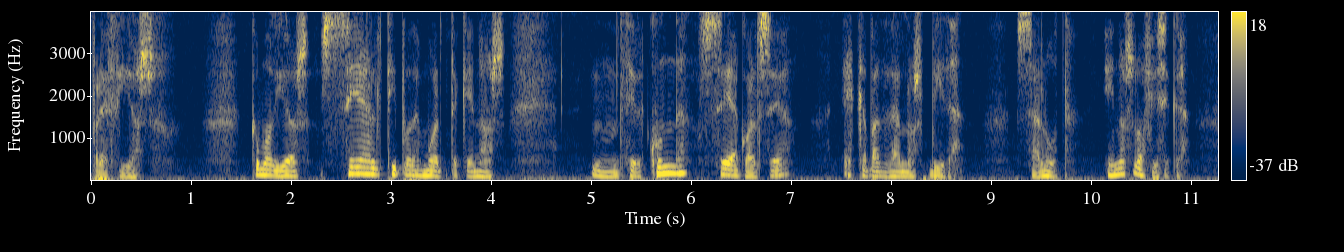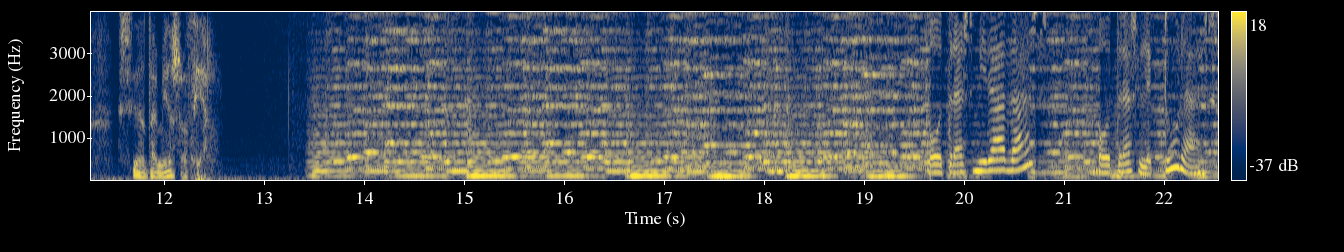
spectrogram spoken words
precioso como Dios, sea el tipo de muerte que nos mm, circunda, sea cual sea, es capaz de darnos vida, salud, y no solo física, sino también social. Otras miradas, otras lecturas.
